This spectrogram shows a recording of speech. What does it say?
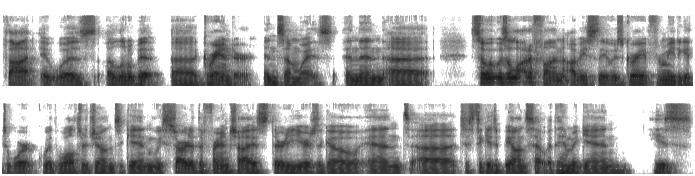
thought it was a little bit uh, grander in some ways. And then uh, so it was a lot of fun. Obviously, it was great for me to get to work with Walter Jones again. We started the franchise 30 years ago, and uh, just to get to be on set with him again, he's,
